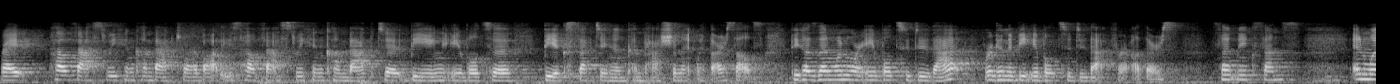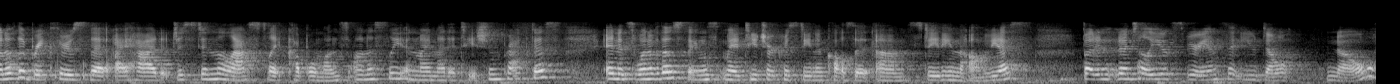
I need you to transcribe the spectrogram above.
right? How fast we can come back to our bodies, how fast we can come back to being able to be accepting and compassionate with ourselves. Because then when we're able to do that, we're going to be able to do that for others. Does that make sense? And one of the breakthroughs that I had just in the last like couple months, honestly, in my meditation practice, and it's one of those things my teacher Christina calls it um, stating the obvious, But in, until you experience it, you don't know.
